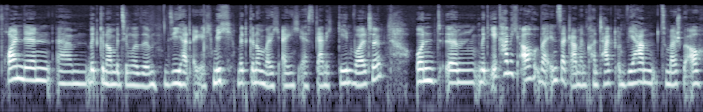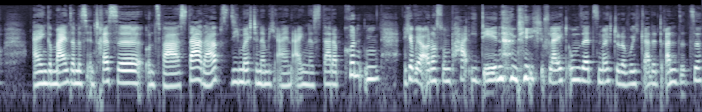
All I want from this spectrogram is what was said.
Freundin ähm, mitgenommen, beziehungsweise sie hat eigentlich mich mitgenommen, weil ich eigentlich erst gar nicht gehen wollte. Und ähm, mit ihr kam ich auch über Instagram in Kontakt und wir haben zum Beispiel auch ein gemeinsames Interesse und zwar Startups. Sie möchte nämlich ein eigenes Startup gründen. Ich habe ja auch noch so ein paar Ideen, die ich vielleicht umsetzen möchte oder wo ich gerade dran sitze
